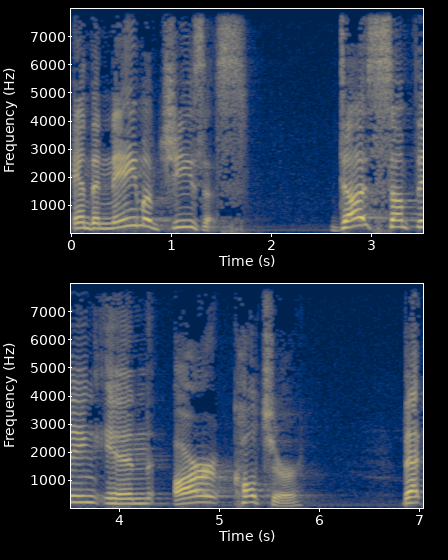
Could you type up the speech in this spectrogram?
and the name of Jesus does something in our culture that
